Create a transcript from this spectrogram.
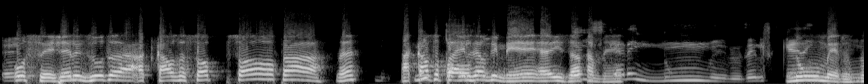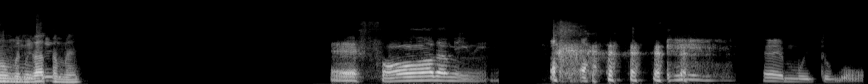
É Ou seja, eles usam a causa só, só pra. Né? A causa para eles é o de menos. É, exatamente. Eles querem números. Eles querem números, números, números exatamente. É foda, menino. é muito bom.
